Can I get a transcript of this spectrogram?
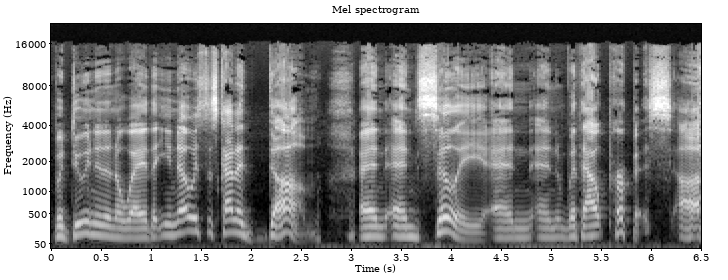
but doing it in a way that you know is just kind of dumb and and silly and and without purpose. Uh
